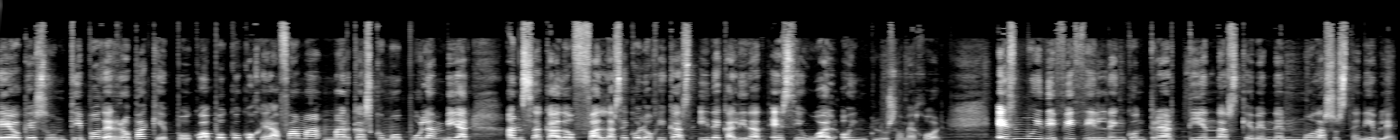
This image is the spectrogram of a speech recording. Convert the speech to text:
Creo que es un tipo de ropa que poco a poco cogerá fama. Marcas como Pull&Bear han sacado faldas ecológicas y de calidad es igual o incluso mejor. Es muy difícil de encontrar tiendas que venden moda sostenible.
